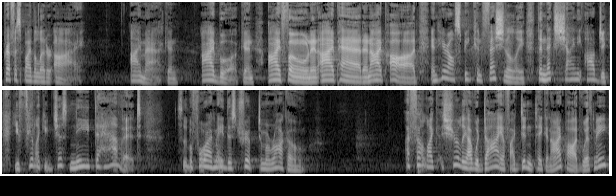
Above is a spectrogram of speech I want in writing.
prefaced by the letter I iMac and iBook and iPhone and iPad and iPod. And here I'll speak confessionally the next shiny object, you feel like you just need to have it. So before I made this trip to Morocco, I felt like surely I would die if I didn't take an iPod with me.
